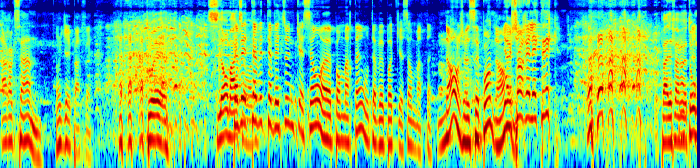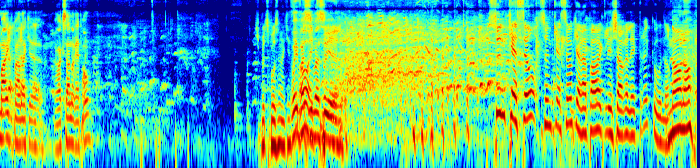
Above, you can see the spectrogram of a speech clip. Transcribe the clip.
À Roxane. OK, parfait. Toi, sinon, Mike, T'avais-tu une question euh, pour Martin ou t'avais pas de question pour Martin? Non, je le sais pas, non. Il y a un char électrique! on peut aller faire un tour, Mike, pendant que Roxane répond. Je peux te poser ma question? Oui, vas-y, ouais, vas-y. C'est une question, c'est une question qui a rapport avec les chars électriques ou non? Non, non.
